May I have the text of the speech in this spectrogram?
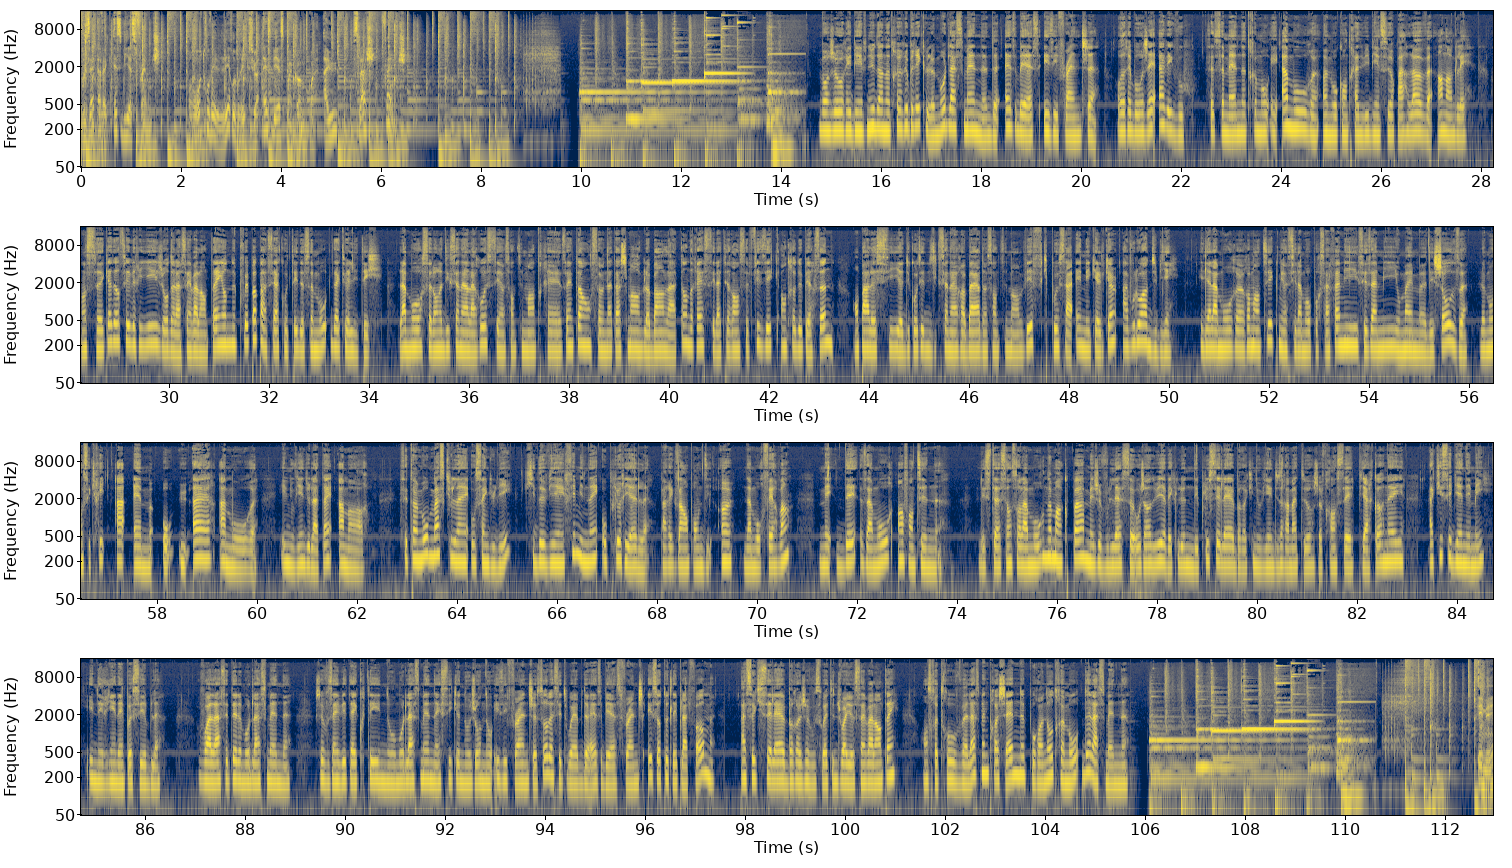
Vous êtes avec SBS French. Retrouvez les rubriques sur sbs.com.au slash French. Bonjour et bienvenue dans notre rubrique Le mot de la semaine de SBS Easy French. Audrey Bourget avec vous. Cette semaine, notre mot est amour, un mot qu'on traduit bien sûr par love en anglais. Ce 14 février, jour de la Saint-Valentin, on ne pouvait pas passer à côté de ce mot d'actualité. L'amour, selon le dictionnaire Larousse, c'est un sentiment très intense, un attachement englobant la tendresse et l'attirance physique entre deux personnes. On parle aussi euh, du côté du dictionnaire Robert d'un sentiment vif qui pousse à aimer quelqu'un, à vouloir du bien. Il y a l'amour euh, romantique, mais aussi l'amour pour sa famille, ses amis ou même euh, des choses. Le mot s'écrit A-M-O-U-R, amour. Il nous vient du latin amor. C'est un mot masculin au singulier qui devient féminin au pluriel. Par exemple, on dit un amour fervent, mais des amours enfantines. Les citations sur l'amour ne manquent pas, mais je vous laisse aujourd'hui avec l'une des plus célèbres qui nous vient du dramaturge français Pierre Corneille, à qui c'est bien aimé il n'est rien d'impossible. Voilà, c'était le mot de la semaine. Je vous invite à écouter nos mots de la semaine ainsi que nos journaux Easy French sur le site web de SBS French et sur toutes les plateformes. À ceux qui célèbrent, je vous souhaite une joyeuse Saint-Valentin. On se retrouve la semaine prochaine pour un autre mot de la semaine. Aimez,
